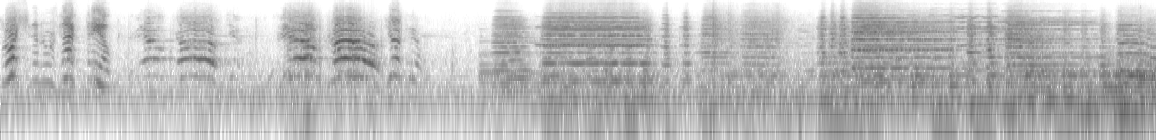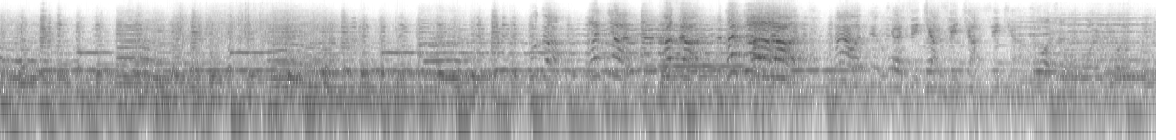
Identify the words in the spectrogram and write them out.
Срочно нужна стрелка. Стрелка! Где- Стрелка! Где стрелка? Сейчас, сейчас, сейчас, сейчас. Боже ты мой, Господи.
